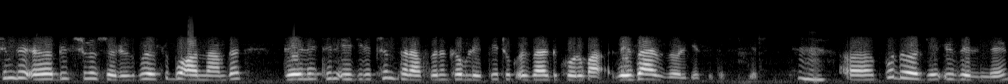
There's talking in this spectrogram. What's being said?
şimdi e, biz şunu söylüyoruz. Burası bu anlamda devletin ilgili tüm tarafların kabul ettiği çok özel bir koruma rezerv bölgesidir. Ee, bu bölge üzerinde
